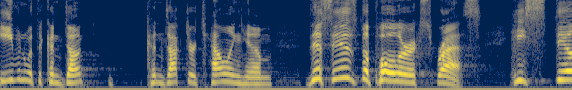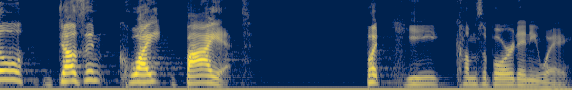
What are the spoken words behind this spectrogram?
Even with the conduct, conductor telling him, This is the Polar Express. He still doesn't quite buy it. But he comes aboard anyway.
